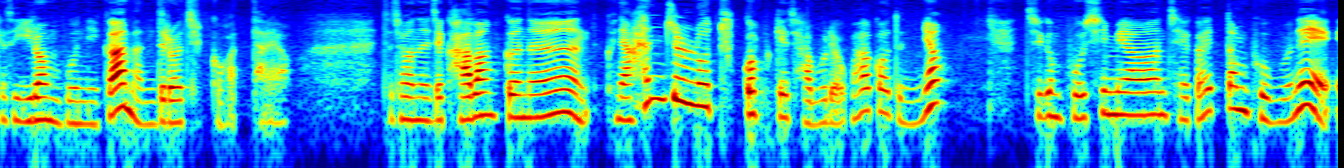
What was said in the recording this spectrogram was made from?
그래서 이런 무늬가 만들어질 것 같아요. 저는 이제 가방끈은 그냥 한 줄로 두껍게 잡으려고 하거든요. 지금 보시면 제가 했던 부분에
